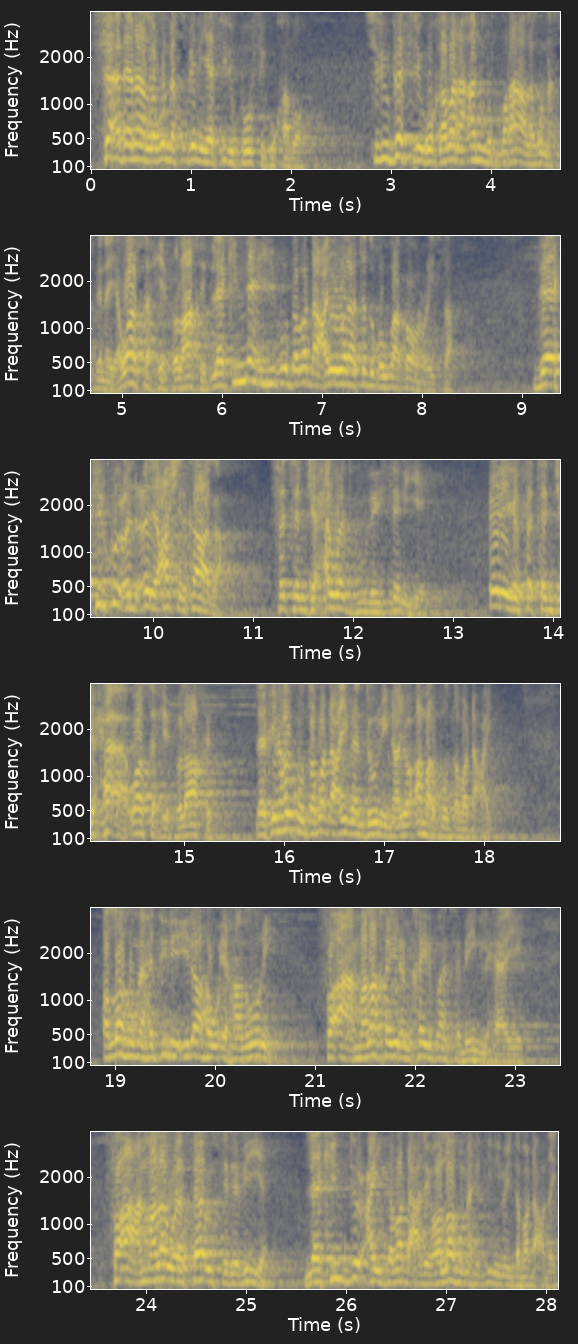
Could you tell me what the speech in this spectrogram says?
Fadanaa lagu nasbinayaa siduu kuufigu qabo siduu basrigu qabana an mudmaraa lagu nasbinaya. Waa saxiixulaakhir laakiin nahyi buu daba dhacayo walaa tadqow baa ka horaysa daakir ku celceli cashirkaaga fatanjaxa waad guulaysaniye ereyga fatanjaxaa waa saxiixulaakhir laakiin halkuu daba dhacay baan doonaynaayo amar buu daba dhacay. Allahuma hdinii ilaahow ihanuuni fa acmala khayran khayr baan samayn lahaaye. Fa acmala waa sababiya laakiin ducay daba dhacday oo allahuma hdinii bay daba dhacday.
